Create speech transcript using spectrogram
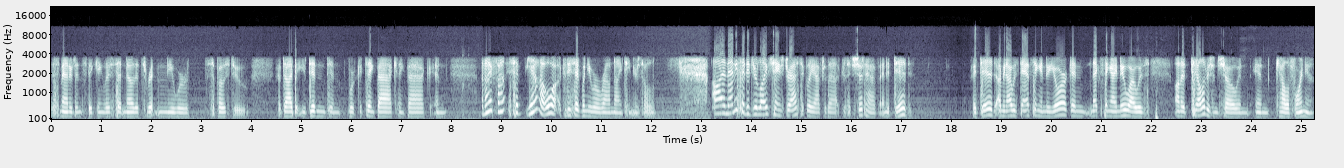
this man who didn't speak English said, "No, that's written. You were supposed to have died, but you didn't." And we could think back, think back, and and I finally said, "Yeah," oh, because he said when you were around 19 years old. Uh, and then he said, "Did your life change drastically after that?" Because it should have, and it did. It did. I mean, I was dancing in New York, and next thing I knew, I was on a television show in in California.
